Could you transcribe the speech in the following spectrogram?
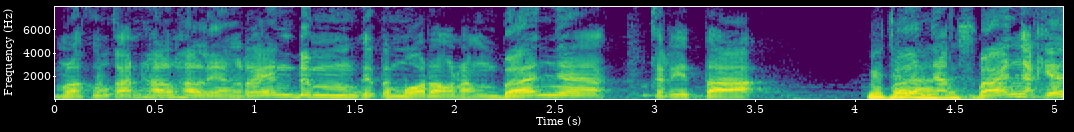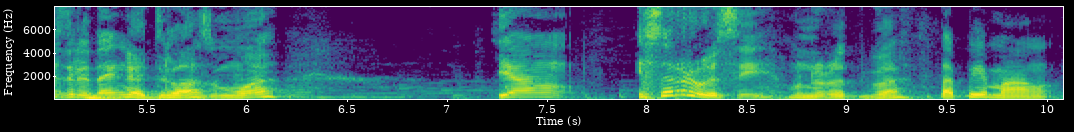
melakukan hal-hal yang random ketemu orang-orang banyak cerita banyak banyak ya ceritanya nggak jelas semua. Yang ya seru sih menurut gua. Tapi emang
